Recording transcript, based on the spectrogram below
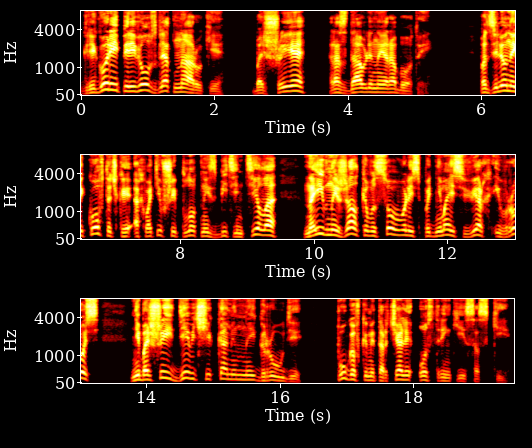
Григорий перевел взгляд на руки, большие, раздавленные работой. Под зеленой кофточкой, охватившей плотный сбитень тела, наивно и жалко высовывались, поднимаясь вверх и врозь, небольшие девичьи каменные груди, пуговками торчали остренькие соски.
